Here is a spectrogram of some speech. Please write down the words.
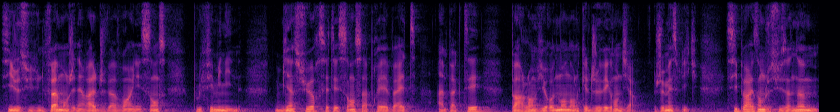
Si je suis une femme, en général, je vais avoir une essence plus féminine. Bien sûr, cette essence, après, va être impactée par l'environnement dans lequel je vais grandir. Je m'explique. Si par exemple, je suis un homme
